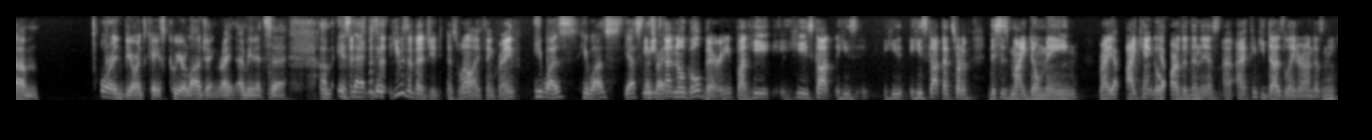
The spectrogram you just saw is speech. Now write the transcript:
um, or in Bjorn's case, queer lodging, right? I mean, it's uh, um, is But that he was, they- a, he was a veggie as well, I think, right? he was he was yes, I mean, that's he's right. got no Goldberry, but he he's got he's he he's got that sort of this is my domain, right? Yep. I can't go Yep. farther than this. I, I think he does later on, doesn't he?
